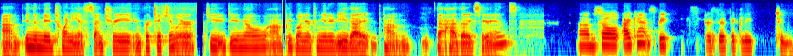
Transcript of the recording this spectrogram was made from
um, in the mid 20th century, in particular. Do you do you know um, people in your community that um, that had that experience? Um, so I can't speak specifically to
